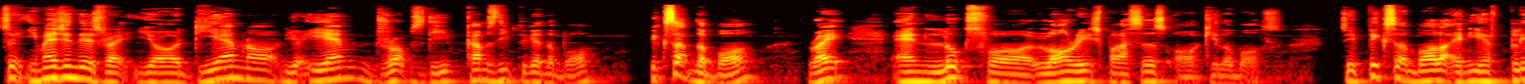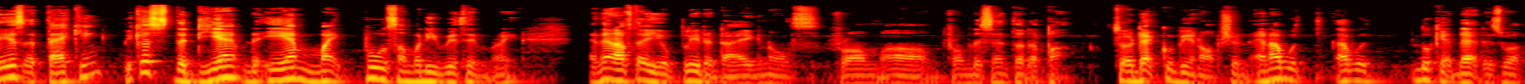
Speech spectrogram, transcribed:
So imagine this, right? Your DM now, your AM drops deep, comes deep to get the ball picks up the ball, right, and looks for long range passes or killer balls. So he picks a ball and you have players attacking because the DM, the AM might pull somebody with him, right? And then after you play the diagonals from um, from the center of the park. So that could be an option, and I would I would look at that as well.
